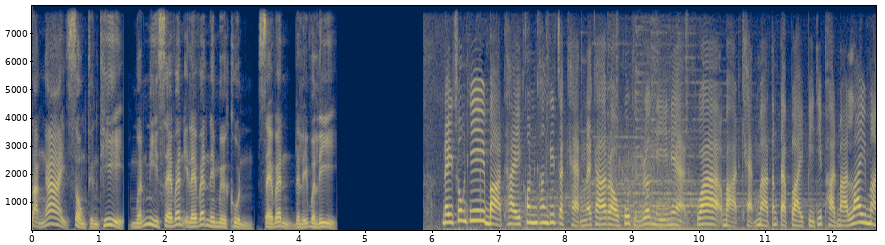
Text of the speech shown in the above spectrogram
สั่งง่ายส่งถึงที่เหมือนมี7 e เ e ่ e อในมือคุณ7 Delivery ในช่วงที่บาทไทยค่อนข้างที่จะแข็งนะคะ เราพูดถึงเรื่องนี้เนี่ยว่าบาทแข็งมาตั้งแต่ปลายปีที่ผ่านมาไล่มา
